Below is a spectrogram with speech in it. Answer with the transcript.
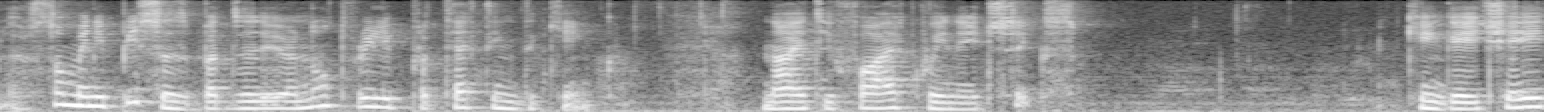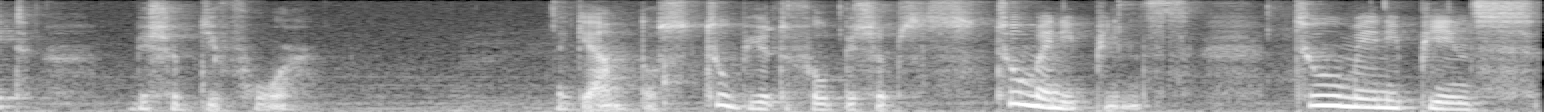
there are so many pieces, but they are not really protecting the king. Knight e5, queen h6, king h8, bishop d4. Again, those two beautiful bishops, too many pins, too many pins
